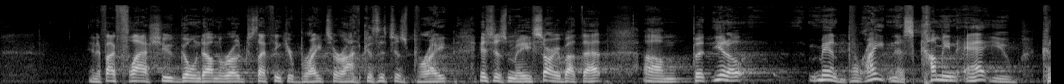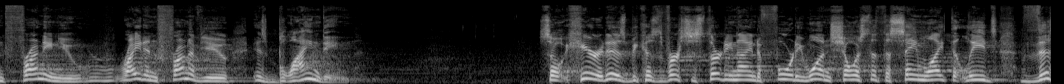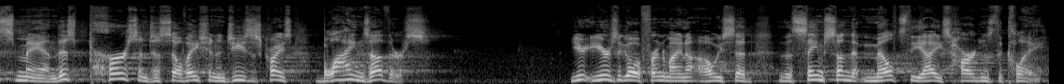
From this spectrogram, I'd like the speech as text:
And if I flash you going down the road because I think your brights are on because it's just bright, it's just me. Sorry about that. Um, but, you know, man, brightness coming at you, confronting you right in front of you is blinding. So here it is because verses 39 to 41 show us that the same light that leads this man, this person to salvation in Jesus Christ, blinds others. Years ago, a friend of mine always said, the same sun that melts the ice hardens the clay.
